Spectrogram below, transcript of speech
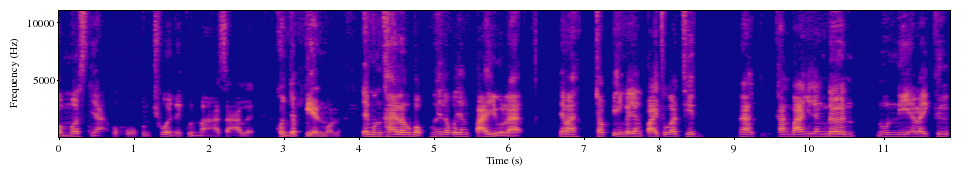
คอมเมิร์ซเนี่ยโอ้โห คุณช่วยได้คุณมหาศาลเลย คนจะเปลี่ยนหมด แต่เมืองไทยเราก็บอกเฮ้ยเราก็ยังไปอยู่แหละใช่ไหมช้อปปิ้งก็ยังไปทุกอาทิตย์นะข้างบ้านก็ยังเดินนู่นนี่อะไรคือ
